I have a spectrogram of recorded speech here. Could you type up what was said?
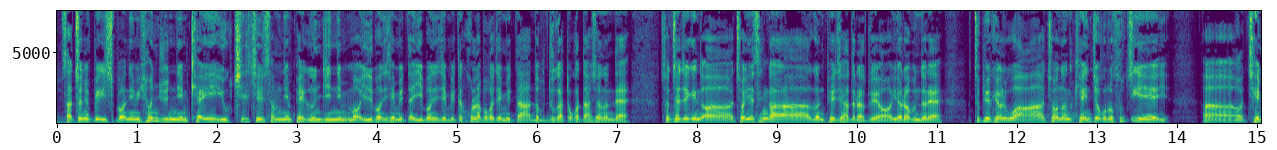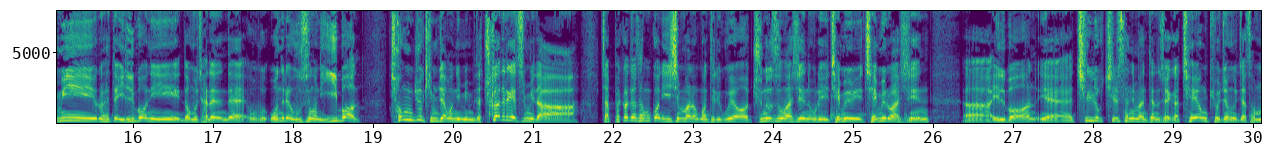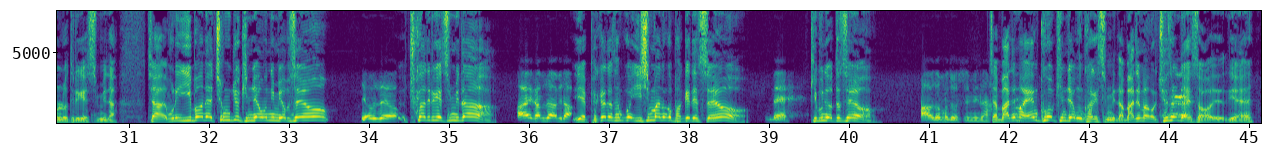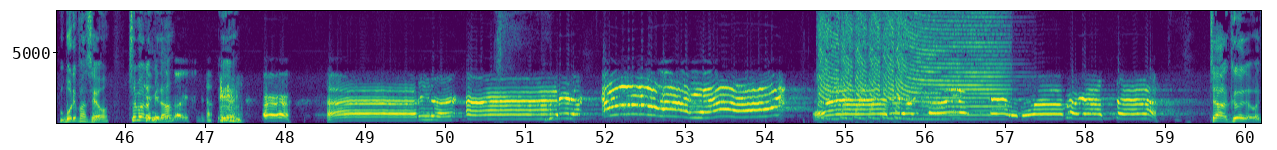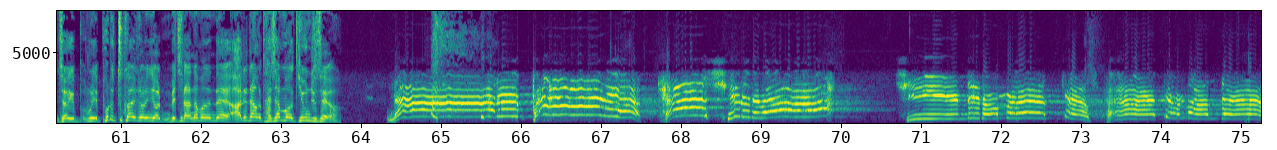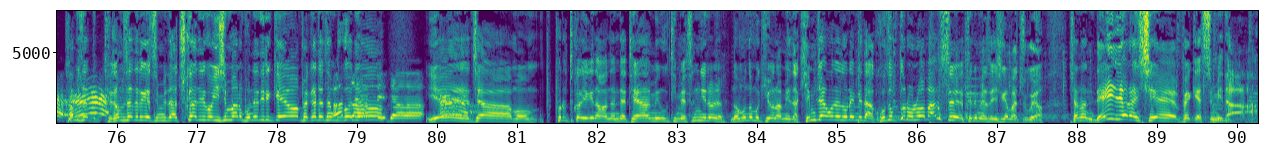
4620번님, 현주님, K6773님, 백은지님, 뭐, 1번이 재밌다, 2번이 재밌다, 콜라보가 재밌다, 너- 누가 똑같다 하셨는데, 전체적인, 어, 저희의 생각은 배제하더라도요, 여러분들의 투표 결과, 저는 개인적으로 솔직히, 어, 재미로 했던 1번이 너무 잘했는데, 오- 오늘의 우승은 2번, 청주 김장호님입니다. 축하드리겠습니다. 자, 백화점 상품권 20만원권 드리고요. 준우승 하신 우리 재미, 재미로 하신, 아, 1번, 예, 7674님한테는 저희가 체형 교정 의자 선물로 드리겠습니다. 자, 우리 이번에 청주 김장호님 여보세요? 여보세요. 축하드리겠습니다. 아이 감사합니다. 예, 백화점 상품권 20만원권 받게 됐어요. 네. 기분이 어떠세요? 아 너무 좋습니다. 자, 마지막 앵커 김장훈 가겠습니다. 마지막으로 최선을 다해서, 예, 몰입하세요. 출발합니다. 하겠습니다. 예. 아리라 아리라 아리라 자, 그, 저기, 우리 포르투갈전이 열- 며칠 안 남았는데, 아리랑 다시 한번 기운 주세요. 나를 바라야 가시는라 진리로 맞가서 발병난다 감사, 그 감사드리겠습니다. 축하드리고 20만 원 보내드릴게요. 백화점 상품권요. 감사합니다. 예, 자, 뭐, 포르투갈 얘기 나왔는데, 대한민국 팀의 승리를 너무너무 기원합니다. 김장훈의 노래입니다. 고속도로 로망스 들으면서 이 시간 맞추고요. 저는 내일 11시에 뵙겠습니다.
